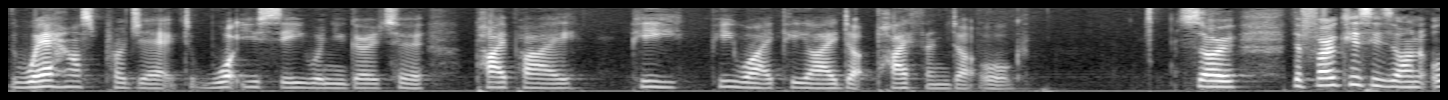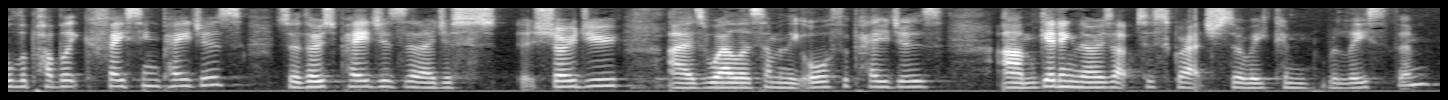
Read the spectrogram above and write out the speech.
the warehouse project what you see when you go to PyPy, Pypi.python.org. So the focus is on all the public facing pages, so those pages that I just showed you, as well as some of the author pages, um, getting those up to scratch so we can release them.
